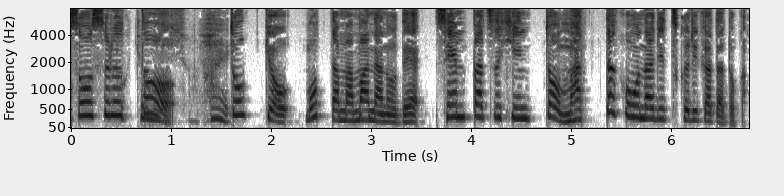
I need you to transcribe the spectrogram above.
そうすると、はい、特許持ったままなので、先発品と全く同じ作り方とか、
